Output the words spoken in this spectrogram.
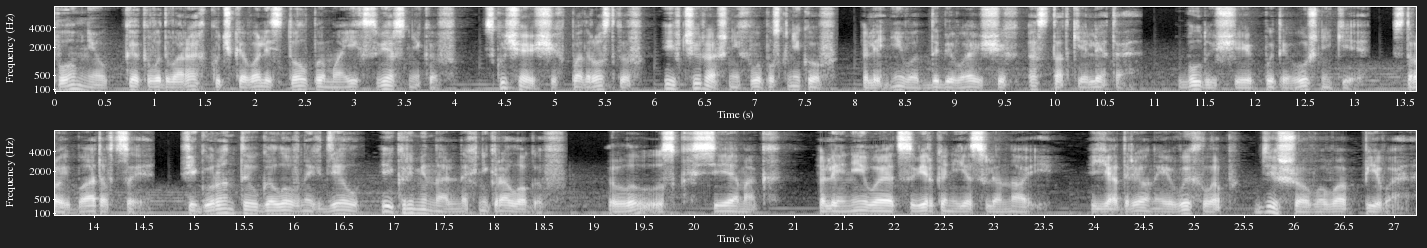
Помню, как во дворах кучковались толпы моих сверстников, скучающих подростков и вчерашних выпускников, лениво добивающих остатки лета. Будущие ПТУшники, стройбатовцы, фигуранты уголовных дел и криминальных некрологов. Луск семок, ленивое цвирканье слюной, ядреный выхлоп дешевого пива.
